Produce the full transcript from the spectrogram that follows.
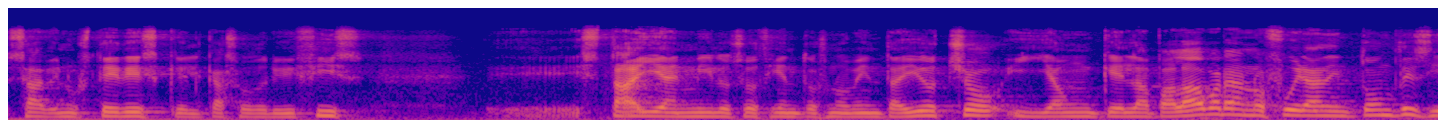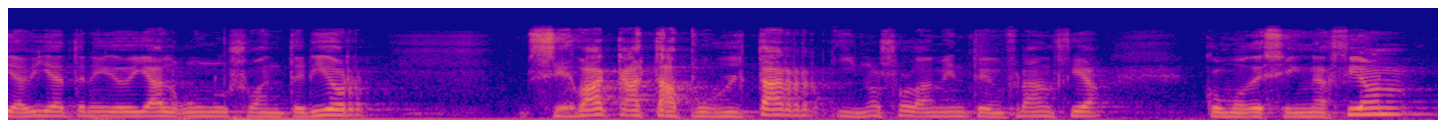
Saben ustedes que el caso Dreyfus estalla en 1898 y aunque la palabra no fuera de entonces y había tenido ya algún uso anterior, se va a catapultar, y no solamente en Francia, como designación,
